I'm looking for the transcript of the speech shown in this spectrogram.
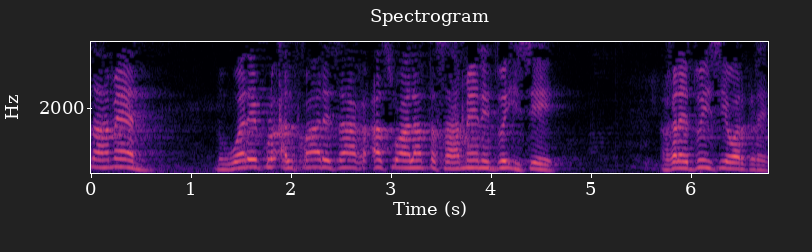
سهمين نو ورکړو الفارس هغه اسواله ته سهمين دوی سي هغه دوی سي ورکړي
